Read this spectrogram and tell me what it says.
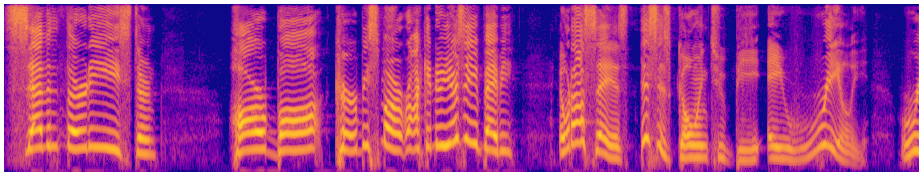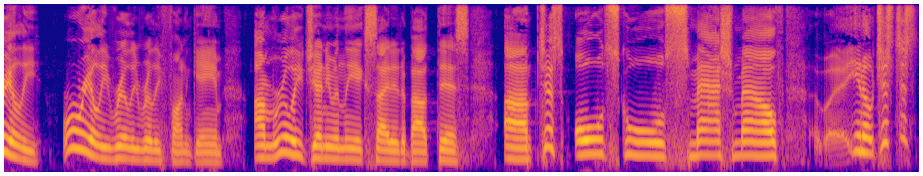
7:30 Eastern. Harbaugh, Kirby Smart, rockin' New Year's Eve, baby. And what I'll say is, this is going to be a really, really, really, really, really fun game. I'm really genuinely excited about this. Um, just old school smash mouth. You know, just just.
